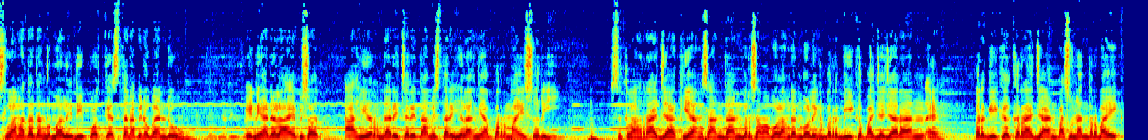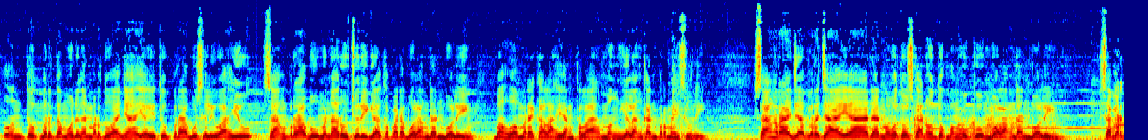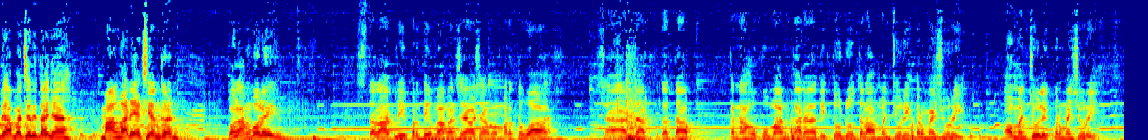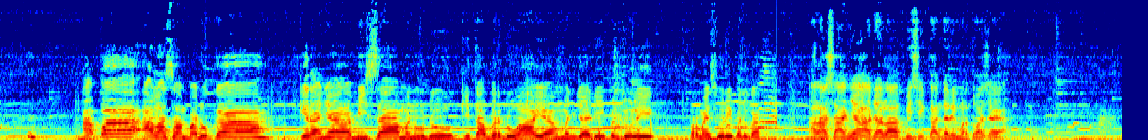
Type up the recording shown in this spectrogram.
Selamat datang kembali di podcast Stand Up Indo Bandung. Ini adalah episode akhir dari cerita misteri hilangnya Permaisuri. Setelah Raja Kiang Santan bersama Bolang dan Boling pergi ke Pajajaran, eh, pergi ke kerajaan Pasundan terbaik untuk bertemu dengan mertuanya yaitu Prabu Siliwahyu, Sang Prabu menaruh curiga kepada Bolang dan Boling bahwa merekalah yang telah menghilangkan Permaisuri. Sang Raja percaya dan memutuskan untuk menghukum Bolang dan Boling. Seperti apa ceritanya? Mangga diaksiankan. Bolang boling. Setelah dipertimbangkan saya sama mertua, saya hendak tetap kena hukuman karena dituduh telah mencuri permaisuri. Oh, menculik permaisuri. Apa alasan Paduka kiranya bisa menuduh kita berdua yang menjadi penculik permaisuri Paduka? Alasannya adalah bisikan dari mertua saya.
